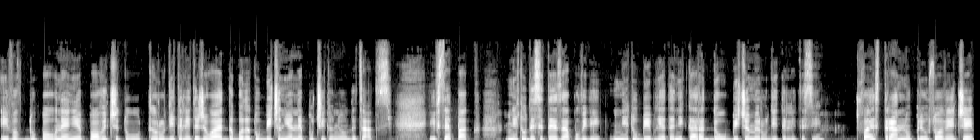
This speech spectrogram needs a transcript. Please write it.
и в допълнение повечето от родителите желаят да бъдат обичани, а не почитани от децата си. И все пак, нито десете заповеди, нито Библията ни карат да обичаме родителите си. Това е странно при условие, че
